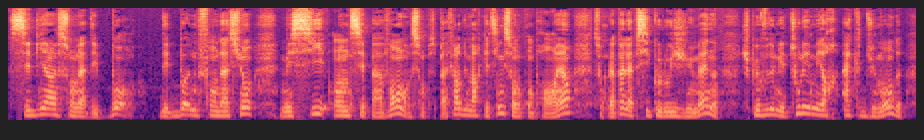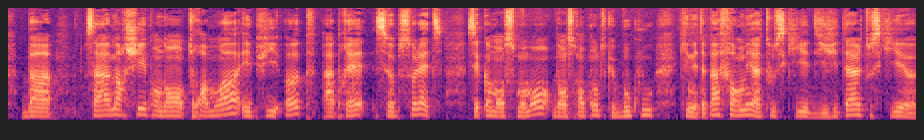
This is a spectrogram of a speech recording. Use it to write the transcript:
c'est bien si on a des bons des bonnes fondations, mais si on ne sait pas vendre, si on ne peut pas faire du marketing, si on ne comprend rien, si on n'a pas la psychologie humaine, je peux vous donner tous les meilleurs hacks du monde, bah ça a marché pendant trois mois et puis hop, après c'est obsolète. C'est comme en ce moment, bah, on se rend compte que beaucoup qui n'étaient pas formés à tout ce qui est digital, tout ce qui est euh,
